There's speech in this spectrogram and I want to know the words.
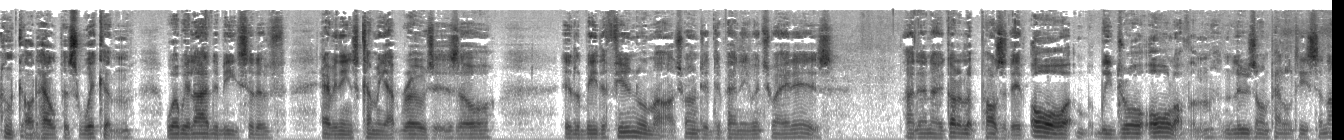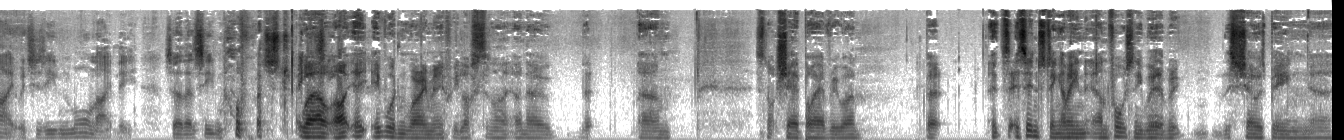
and God help us Wycombe, where we'll either be sort of everything's coming up roses, or it'll be the funeral march, won't it? Depending which way it is. I don't know. Got to look positive, or we draw all of them and lose on penalties tonight, which is even more likely. So that's even more frustrating. Well, I, it, it wouldn't worry me if we lost tonight. I know that um, it's not shared by everyone, but it's it's interesting. I mean, unfortunately, we're, we this show is being uh,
